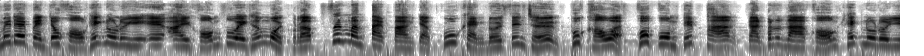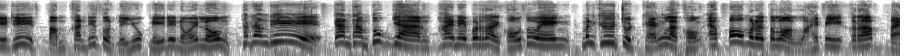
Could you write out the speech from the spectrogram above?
ไม่ได้เป็นเจ้าของเทคโนโลยี AI ของตัวเองทั้งหมดครับ ซึ่งมันแตกต่างจากคู่แข่งโดยสิ้นเชิง พวกเขาอะควบคุมทิศทางการพัฒนาของเทคโนโลยีที่สำคัญที่สุดในยุคนี้ได้น้อยลง ทั้งที่การทำทุกอย่างภายในบริษัทของตัวเอง มันคือจุดแข็งหลักของ Apple มาโดยตลอดหลายปีครับ แต่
